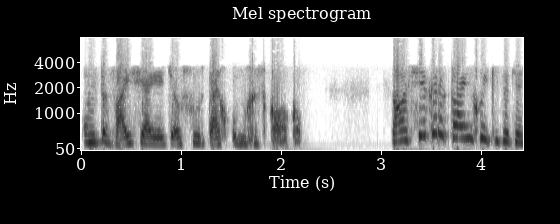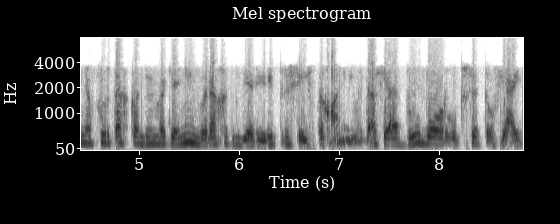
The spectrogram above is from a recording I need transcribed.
om te wys jy het jou voertuig omgeskakel. Daar is sekere klein goedjies wat jy in jou voertuig kan doen wat jy nie nodig het om deur hierdie proses te gaan nie. Want as jy 'n boelbaar opsit of jy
